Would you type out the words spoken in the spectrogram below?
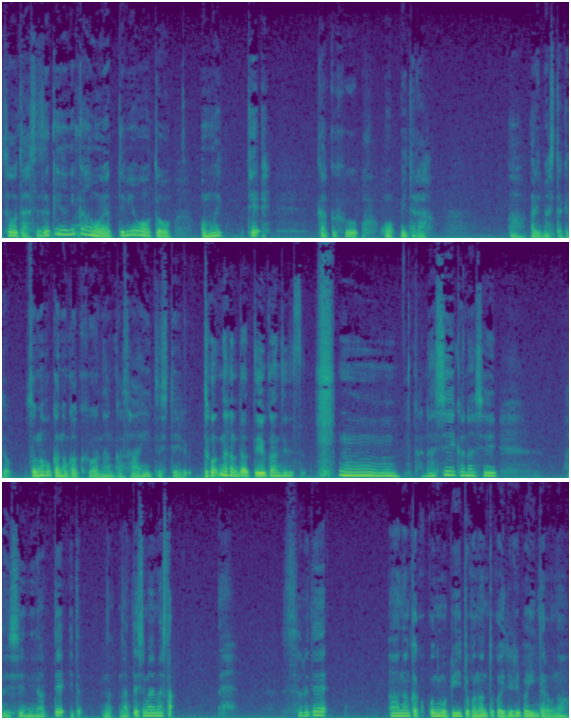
そうだ鈴木の2巻をやってみようと思って楽譜を見たらあありましたけどその他の楽譜はなんか散逸している。どうなんだっていう感じです。うんうん。しい悲しい配信になっていたななってしまいました。それであなんかここにも B とかなんとか入れればいいんだろうな。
